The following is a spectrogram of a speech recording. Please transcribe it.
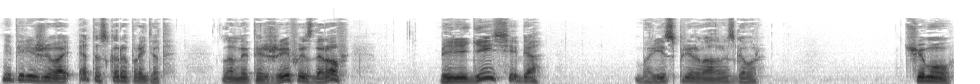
Не переживай, это скоро пройдет. Главное, ты жив и здоров. Береги себя. Борис прервал разговор. Чему?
